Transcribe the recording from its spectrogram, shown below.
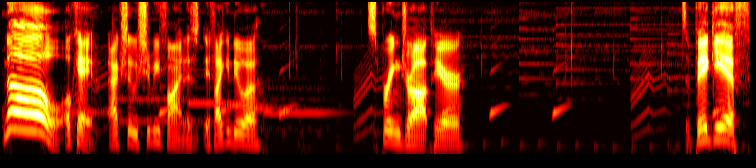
No! Okay, actually we should be fine. Is If I can do a spring drop here. It's a big if.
